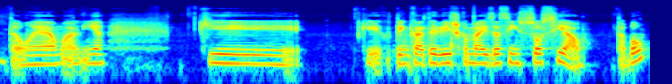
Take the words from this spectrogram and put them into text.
Então é uma linha que, que tem característica mais assim social, tá bom?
